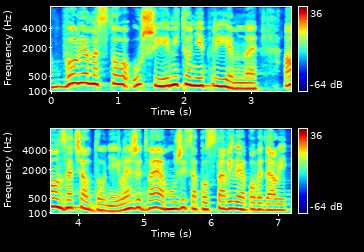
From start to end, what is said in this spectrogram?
Volia ma z toho uši, je mi to nepríjemné. A on začal do nej. Lenže dvaja muži sa postavili a povedali,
